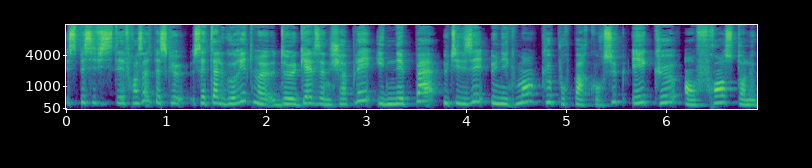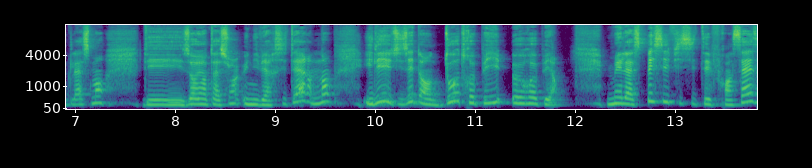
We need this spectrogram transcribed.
spécificité française parce que cet algorithme de Gales and Shapley il n'est pas utilisé uniquement que pour parcoursup et que en France dans le classement des orientations universitaires. Non, il est utilisé dans d'autres pays européens. Mais la spécificité française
